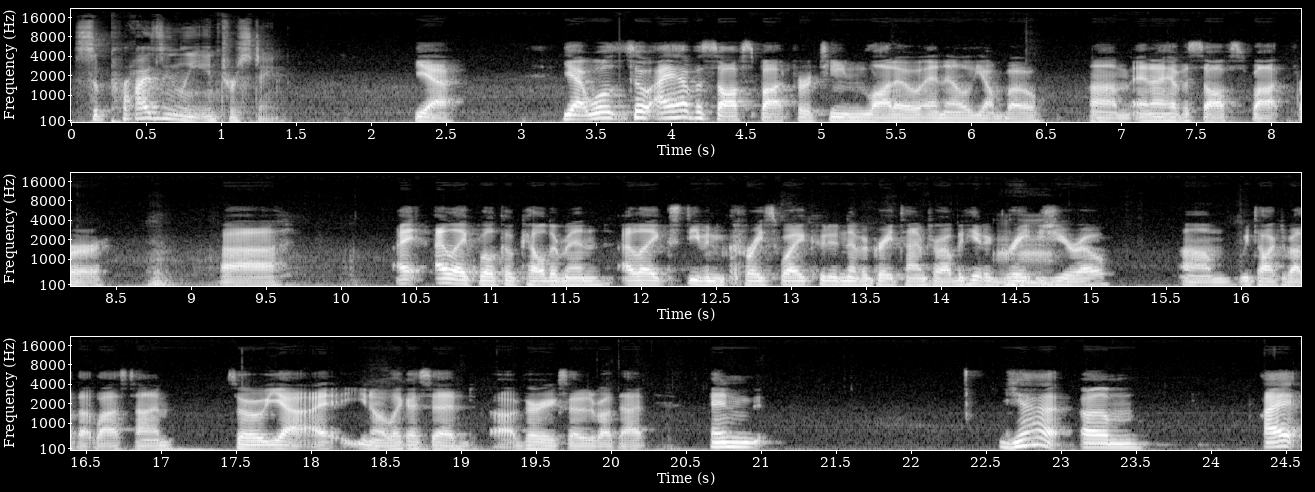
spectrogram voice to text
surprisingly interesting. Yeah. Yeah, well, so I have a soft spot for Team LottoNL-Jumbo. Um, and I have a soft spot for. Uh, I, I like Wilco Kelderman. I like Steven Kruijswijk, who didn't have a great time trial, but he had a great Mhm. Giro. Um, we talked about that last time. So, yeah, I, you know, like I said, uh, very excited about that. And yeah, um, I, I,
